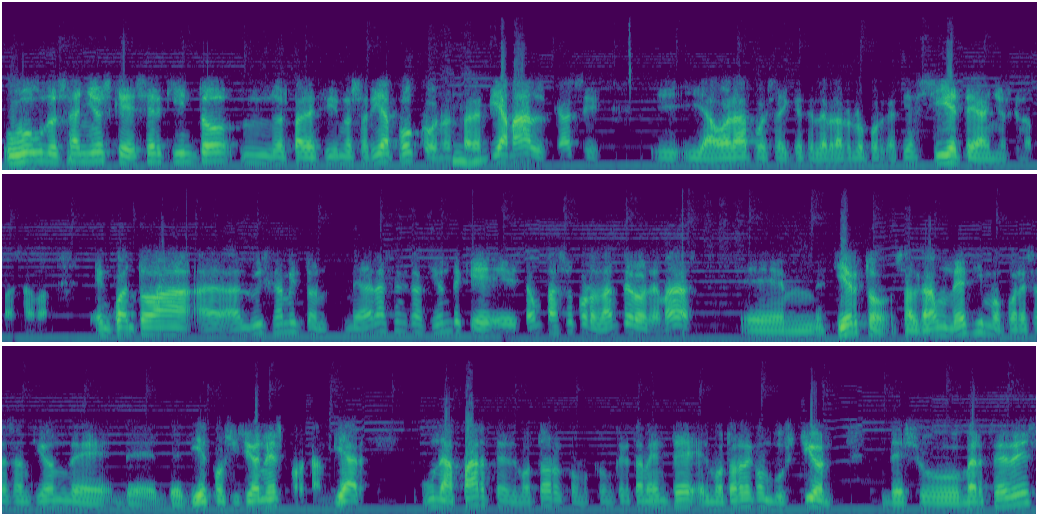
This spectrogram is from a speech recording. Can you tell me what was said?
hubo unos años que ser quinto mm, nos parecía, nos haría poco, nos parecía mal casi. Y, y ahora pues hay que celebrarlo porque hacía siete años que no pasaba. En cuanto a, a- a Luis Hamilton, me da la sensación de que está un paso por delante de los demás. Eh, cierto, saldrá un décimo por esa sanción de, de, de 10 posiciones por cambiar una parte del motor, con- concretamente el motor de combustión de su Mercedes.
